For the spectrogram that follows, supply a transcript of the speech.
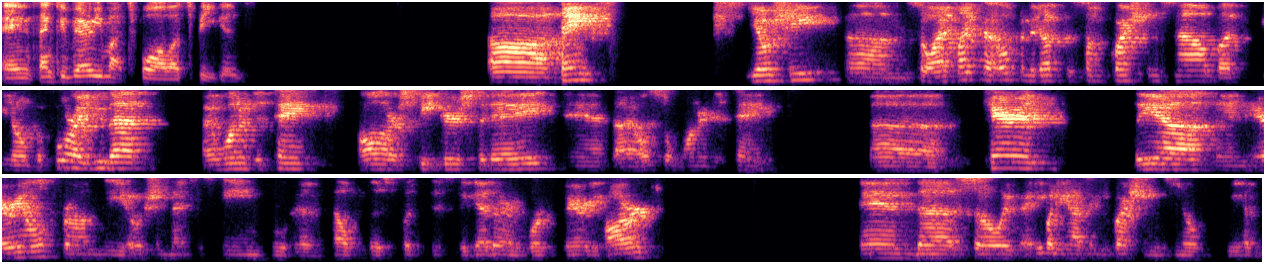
and thank you very much for our speakers. Uh, thanks, Yoshi. Um, so I'd like to open it up to some questions now, but you know, before I do that, I wanted to thank all our speakers today, and I also wanted to thank uh, Karen, Leah, and Ariel from the Ocean Nexus team who have helped us put this together and worked very hard. And uh, so if anybody has any questions, you know, we have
